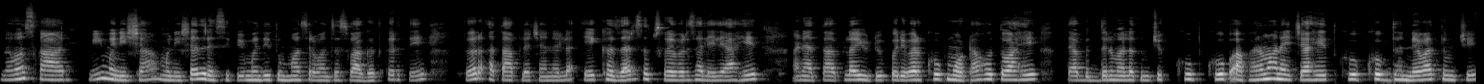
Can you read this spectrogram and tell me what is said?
नमस्कार मी मनीषा. मनीषाज रेसिपीमध्ये तुम्हा सर्वांचं स्वागत करते. तर आता आपल्या चॅनलला एक हजार सबस्क्रायबर झालेले आहेत आणि आता आपला यूट्यूब परिवार खूप मोठा होतो आहे. त्याबद्दल मला तुमचे खूप खूप आभार मानायचे आहेत. खूप खूप धन्यवाद तुमचे.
